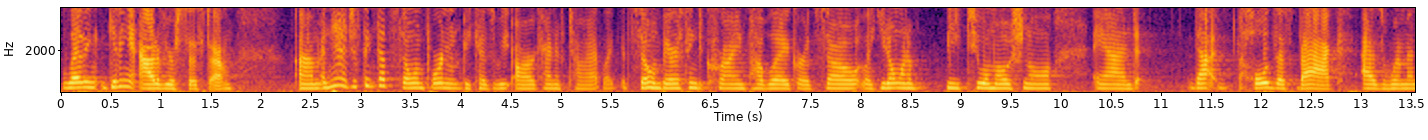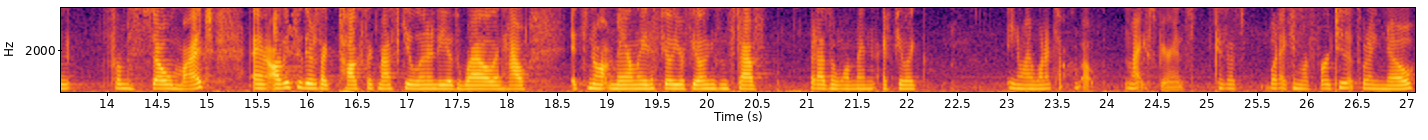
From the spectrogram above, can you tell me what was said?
letting, getting it out of your system. Um, and yeah, I just think that's so important because we are kind of taught like it's so embarrassing to cry in public or it's so like you don't want to be too emotional. And that holds us back as women from so much. And obviously, there's like toxic masculinity as well, and how it's not manly to feel your feelings and stuff. But as a woman, I feel like, you know, I want to talk about my experience because that's what I can refer to, that's what I know.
